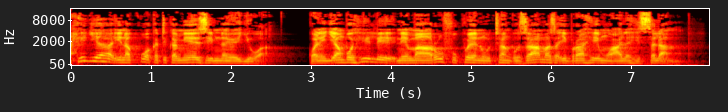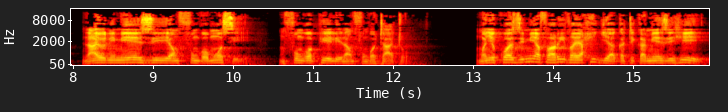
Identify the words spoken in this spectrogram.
hija inakuwa katika miezi mnayoijua kwani jambo hili ni maarufu kwenu tangu zama za Ibrahimu alayhi salam. Nayo ni miezi ya mfungo mosi, mfungo pili na mfungo tatu. Mwenye kuazimia faridha ya hija katika miezi hii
